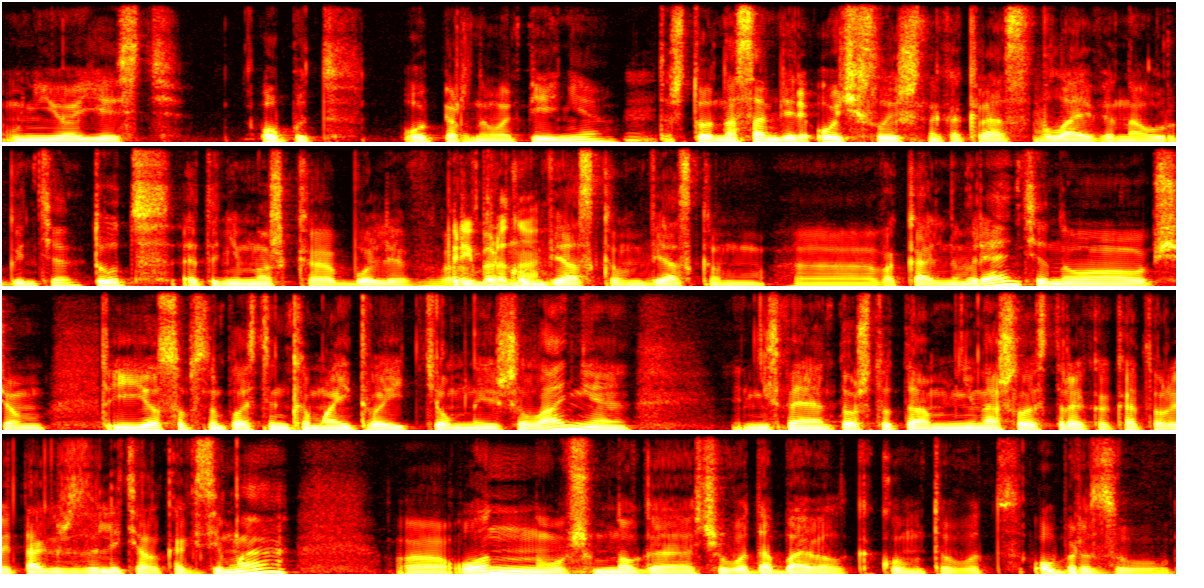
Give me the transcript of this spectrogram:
У нее есть опыт оперного пения, что на самом деле очень слышно как раз в лайве на Урганте. Тут это немножко более в Прибрано. таком вязком, вязком э, вокальном варианте, но, в общем, ее, собственно, пластинка «Мои твои темные желания», несмотря на то, что там не нашлось трека, который также залетел, как «Зима», э, он, в общем, много чего добавил к какому-то вот образу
